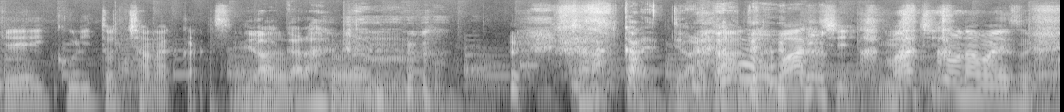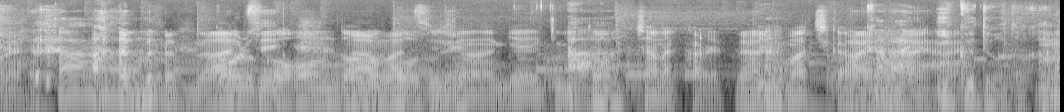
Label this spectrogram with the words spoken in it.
ゲイクリとチャナッカレですね。いやわからん。うん。チャラッカレって言われた。あの町、町の名前ですね、これ。あー。トルコ本土の交通手あ段、ゲイクリとチャナッカレっていう町かはいから、ら行くってことか。フ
